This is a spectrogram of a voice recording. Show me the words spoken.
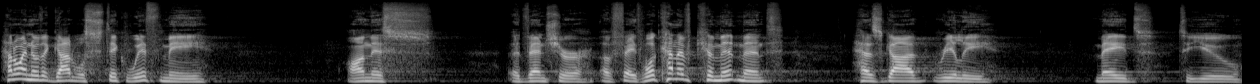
How do I know that God will stick with me on this adventure of faith? What kind of commitment has God really made to you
